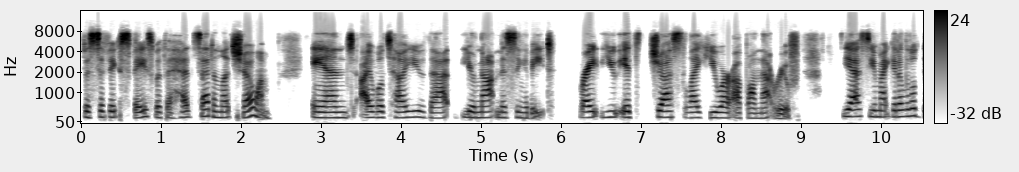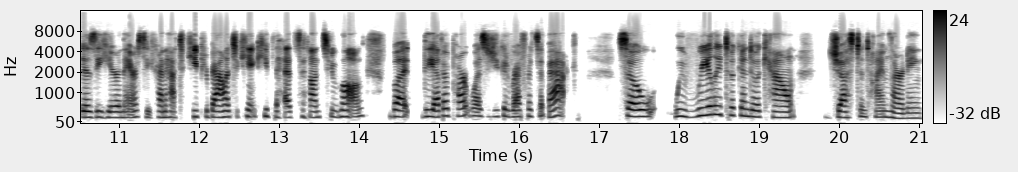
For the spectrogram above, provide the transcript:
specific space with a headset and let's show them. And I will tell you that you're not missing a beat right you it's just like you are up on that roof yes, you might get a little dizzy here and there. So you kind of have to keep your balance. You can't keep the headset on too long. But the other part was you could reference it back. So we really took into account just in time learning.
